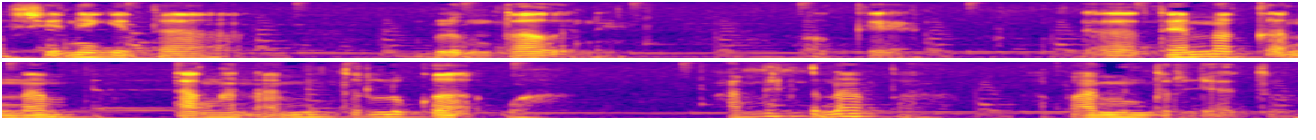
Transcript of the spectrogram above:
di sini kita belum tahu ini. Oke uh, tema keenam tangan amin terluka. Wah amin kenapa? Apa amin terjatuh?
